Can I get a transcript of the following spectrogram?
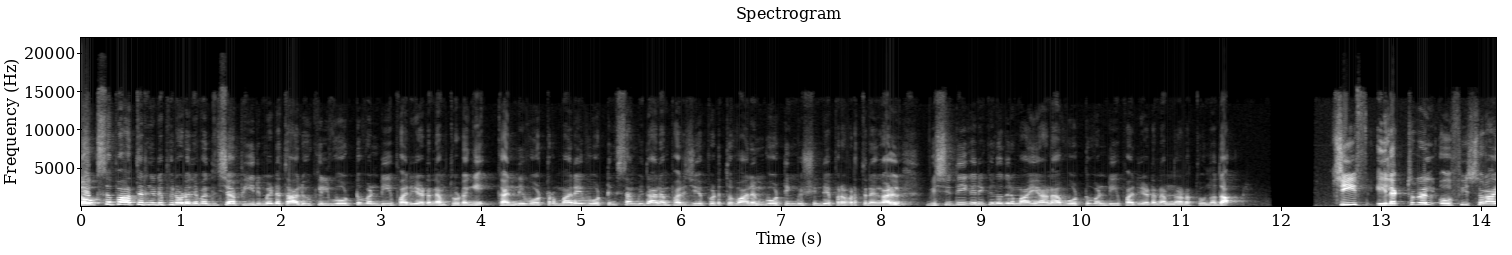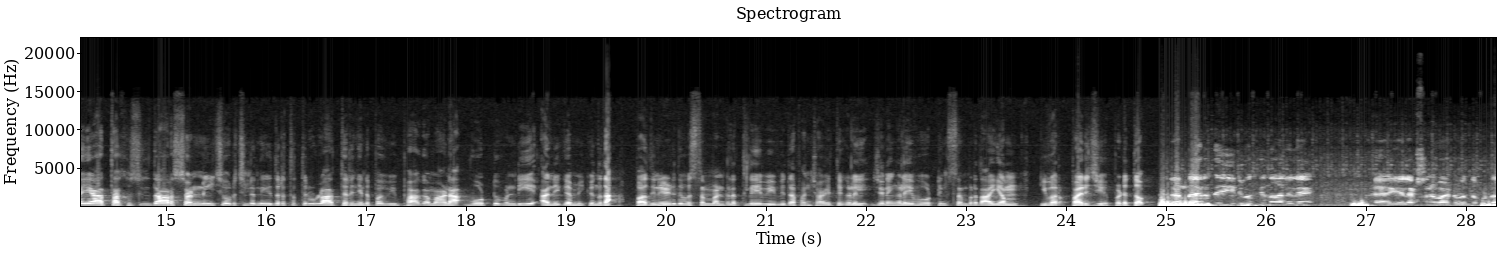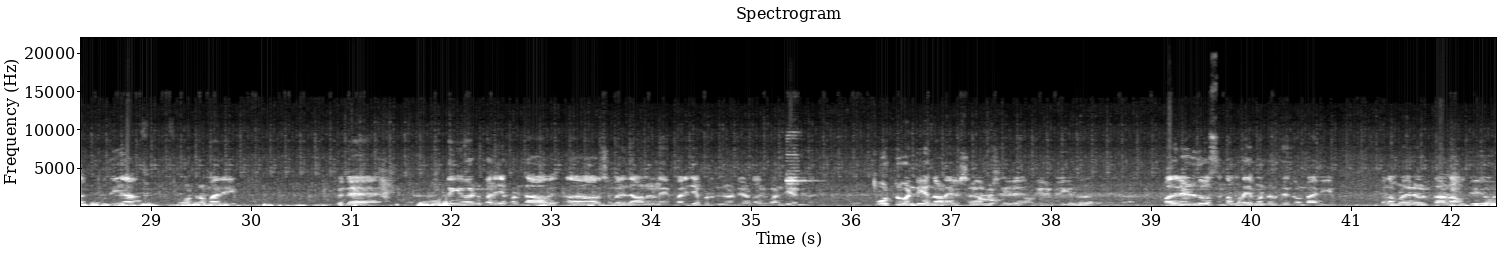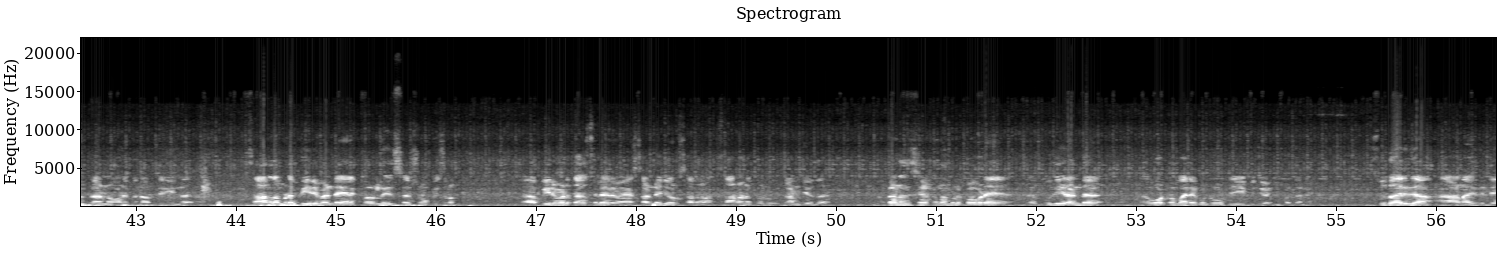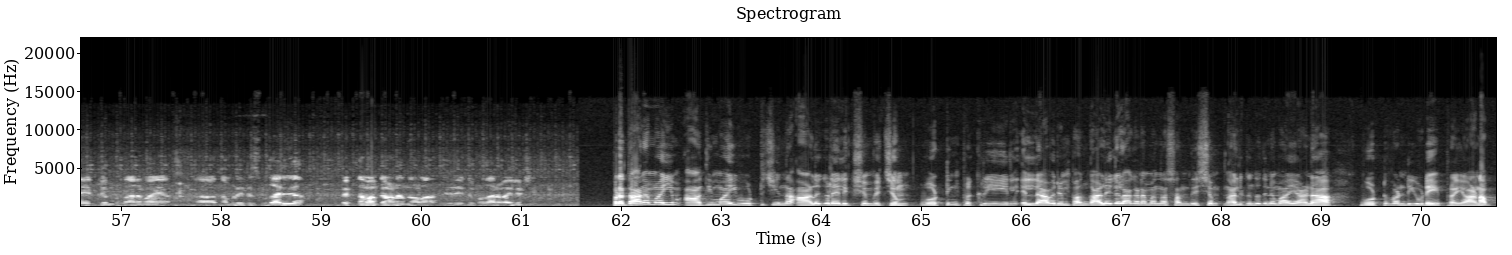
ലോക്സഭാ തെരഞ്ഞെടുപ്പിനോടനുബന്ധിച്ച പീരുമേട് താലൂക്കിൽ വോട്ടുവണ്ടി പര്യടനം തുടങ്ങി. കന്നി വോട്ടർമാരെ വോട്ടിംഗ് സംവിധാനം പരിചയപ്പെടുത്തുവാനും വോട്ടിംഗ് മെഷീന്റെ പ്രവർത്തനങ്ങൾ വിശദീകരിക്കുന്നതിനുമായാണ് വോട്ടുവണ്ടി പര്യടനം നടത്തുന്നത്. ചീഫ് ഇലക്ടറൽ ഓഫീസറായ തഹസിൽദാർ സണ്ണി ജോർജിന്റെ നേതൃത്വത്തിലുള്ള തെരഞ്ഞെടുപ്പ് വിഭാഗമാണ് വോട്ടുവണ്ടിയെ അനുഗമിക്കുന്നത്. പതിനേഴ് ദിവസം മണ്ഡലത്തിലെ വിവിധ പഞ്ചായത്തുകളിൽ ജനങ്ങളെ വോട്ടിംഗ് സമ്പ്രദായം ഇവർ പരിചയപ്പെടുത്തും. രണ്ടായിരത്തി ഇലക്ഷനുമായിട്ട് ബന്ധപ്പെട്ട് പുതിയ വോട്ടർമാരെയും പിന്നെ വോട്ടിങ്ങുമായിട്ട് പരിചയപ്പെടേണ്ട ആവ- ആവശ്യം വരുന്ന ആളുകളെ പരിചയപ്പെടുന്നതിന് വേണ്ടിയുള്ള ഒരു വണ്ടിയാണിത്. വോട്ട് വണ്ടി എന്നാണ് ഇലക്ഷൻ കമ്മീഷൻ ഇതിനെ പേരിട്ടിരിക്കുന്നത്. പതിനേഴ് ദിവസം നമ്മുടെ ഈ മണ്ഡലത്തിൽ ഉണ്ടായിരിക്കും. ഇപ്പോൾ നമ്മളിതിന് ഉദ്ഘാടനം ഔദ്യോഗിക ഉദ്ഘാടനമാണ് ഇപ്പോൾ നടത്തിയിരിക്കുന്നത് സാർ നമ്മുടെ പീരുമേണ്ട ഇലക്ട്രൽ രജിസ്ട്രേഷൻ ഓഫീസറും പീരുമേട് തഹസിൽദാരുമായ സണ്ണി ജോർജ് സാറാണ്. സാറാണ് ഇപ്പോൾ ഉദ്ഘാടനം ചെയ്തത്. ഉദ്ഘാടനത്തിന് ശേഷം നമ്മളിപ്പോൾ ഇവിടെ പുതിയ രണ്ട് വോട്ടർമാരെ കൊണ്ട് വോട്ട് ചെയ്യിപ്പിച്ചു കഴിഞ്ഞു ഇപ്പോൾ തന്നെ. സുതാര്യത ആണ് ഇതിന്റെ ഏറ്റവും പ്രധാനമായ നമ്മളിതിന്റെ സുതാര്യത വ്യക്തമാക്കുകയാണ് എന്നുള്ള ഇതിലേക്ക് പ്രധാനമായ ലക്ഷ്യം. പ്രധാനമായും ആദ്യമായി വോട്ട് ചെയ്യുന്ന ആളുകളെ ലക്ഷ്യം വെച്ചും വോട്ടിംഗ് പ്രക്രിയയിൽ എല്ലാവരും പങ്കാളികളാകണമെന്ന സന്ദേശം നൽകുന്നതിനുമായാണ് വോട്ടുവണ്ടിയുടെ പ്രയാണം.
